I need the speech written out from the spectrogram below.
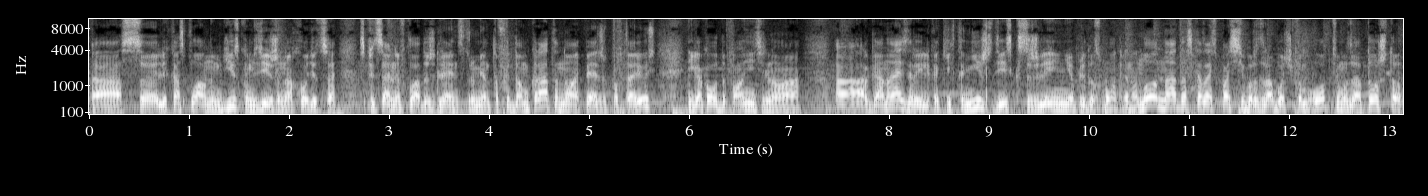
а, с легкосплавным диском. Здесь же находится специальный вкладыш для инструментов и домкрата. Но, опять же, повторюсь, никакого дополнительного органайзера или каких-то ниш здесь, к сожалению, не предусмотрено. Но надо сказать спасибо разработчикам Optima за то, что,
